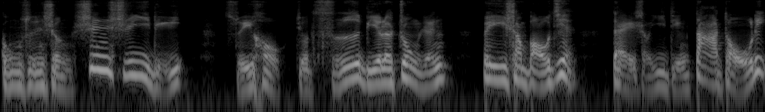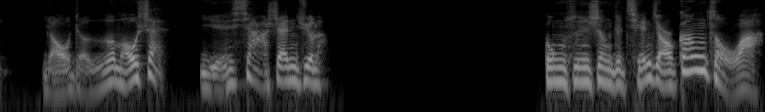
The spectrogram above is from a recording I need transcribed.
公孙胜深施一礼，随后就辞别了众人，背上宝剑，戴上一顶大斗笠，摇着鹅毛扇，也下山去了。公孙胜这前脚刚走啊，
